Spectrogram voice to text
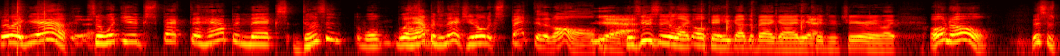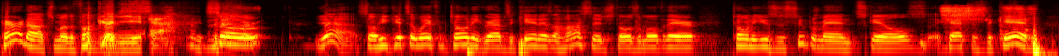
They're like, yeah. So what you expect to happen next doesn't. Well, what happens next? You don't expect it at all. Yeah. Because usually you're like, okay, he got the bad guy. The Yeah. kids are cheering. Like, oh no, this is paradox, motherfucker. Yeah. So yeah, so he gets away from Tony, grabs a kid as a hostage, throws him over there. Tony uses Superman skills, catches the kid,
